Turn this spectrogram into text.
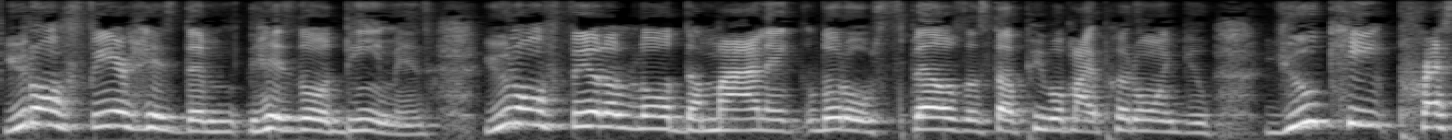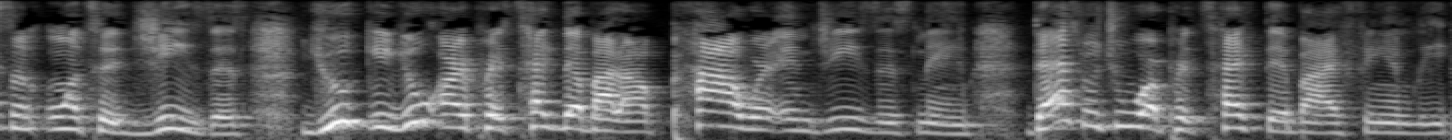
You don't fear his de- his little demons. You don't fear the little demonic little spells and stuff people might put on you. You keep pressing on to Jesus. You you are protected by the power in Jesus name. That's what you are protected by family.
